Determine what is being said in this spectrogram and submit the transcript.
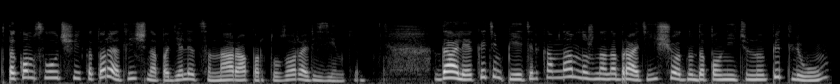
в таком случае, которые отлично поделятся на раппорт узора резинки. Далее к этим петелькам нам нужно набрать еще одну дополнительную петлю,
